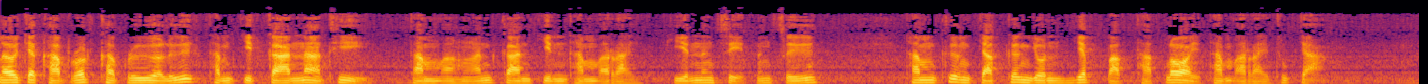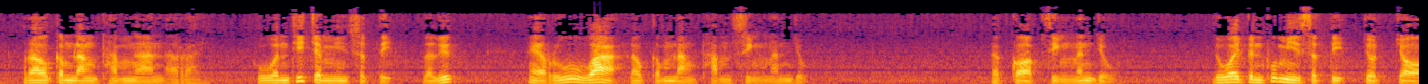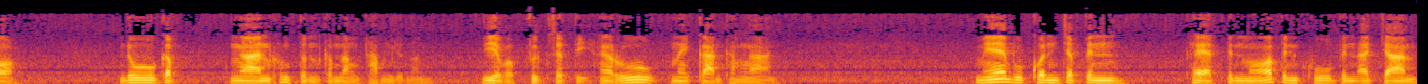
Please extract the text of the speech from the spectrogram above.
เราจะขับรถขับเรือหรือทำจิตการหน้าที่ทำอาหารการกินทำอะไร เขียนหนังสือหนังสือทำเครื่องจักรเครื่องยนต์ เย็บปักถักร้อยทำอะไรทุกอย่าง เรากำลังทำงานอะไร ควรที่จะมีสติระลึก ให้รู้ว่าเรากำลังทำสิ่งนั้นอยู่ ประกอบสิ่งนั้นอยู่ โดยเป็นผู้มีสติจดจอ่อ ดูกับงานของตนกำลังทำอยู่นั้น เรียกว่าฝึกสติให้รู้ในการทำงาน แม้บุคคลจะเป็นแพทย์เป็นหมอเป็นครูเป็นอาจารย์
